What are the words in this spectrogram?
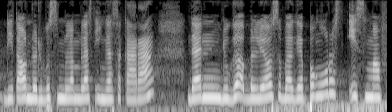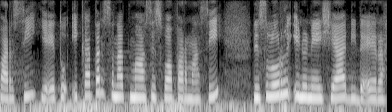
di tahun 2019 hingga sekarang. Dan juga beliau sebagai pengurus ISMA Farsi yaitu Ikatan Senat Mahasiswa Farmasi di seluruh Indonesia di daerah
